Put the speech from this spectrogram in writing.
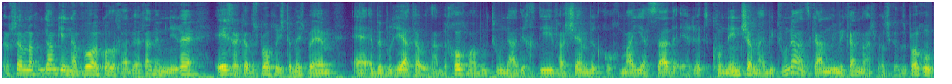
עכשיו אנחנו גם כן נבוא על כל אחד ואחד מהם, נראה איך הקדוש ברוך הוא ישתמש בהם אה, בבריאת העולם. בחוכמה ובתבונה דכתיב, השם בחוכמה יסד הארץ, כונן שמיים בתבונה. אז כאן, מכאן משמע שקדוש ברוך הוא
